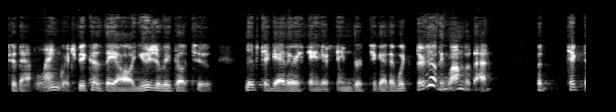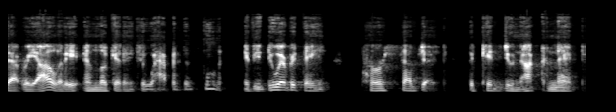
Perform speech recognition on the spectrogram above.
to that language because they all usually go to live together, stay in their same group together, which there's nothing wrong with that. But take that reality and look at into what happens in school. If you do everything per subject, the kids do not connect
